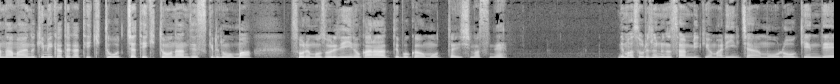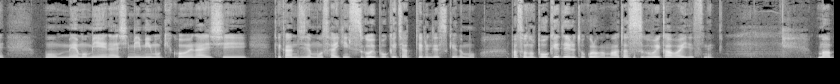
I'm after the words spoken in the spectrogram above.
あ名前の決め方が適当っちゃ適当なんですけれども、まあ、それもそれでいいのかなって僕は思ったりしますね。で、まあ、それぞれの3匹は、まあ、リンちゃんはもう老犬で、もう目も見えないし、耳も聞こえないし、って感じでもう最近すごいボケちゃってるんですけども、まあ、そのボケてるところがまたすごい可愛いですね。まあ、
